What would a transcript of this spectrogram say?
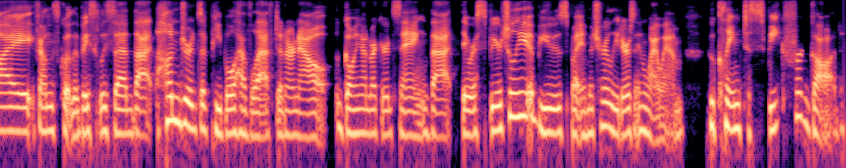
I found this quote that basically said that hundreds of people have left and are now going on record saying that they were spiritually abused by immature leaders in YWAM who claimed to speak for God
